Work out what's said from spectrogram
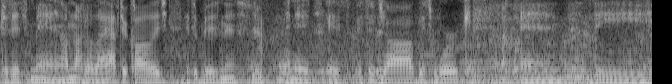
because it's man i'm not gonna lie after college it's a business. Yeah. and it's it's it's a job it's work. And the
